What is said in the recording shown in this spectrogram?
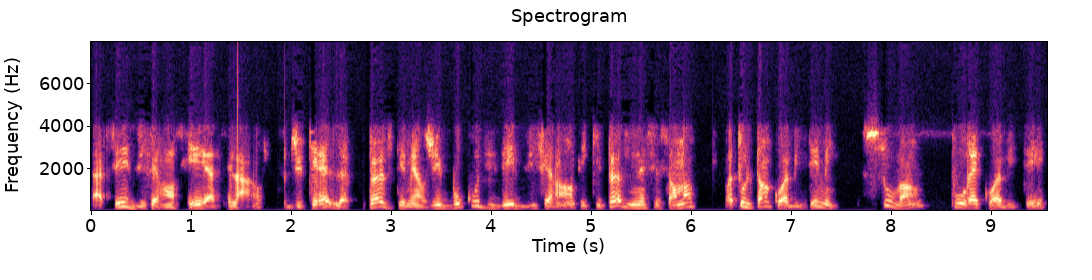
assez différencié, assez large, duquel peuvent émerger beaucoup d'idées différentes et qui peuvent nécessairement, pas tout le temps cohabiter, mais souvent pourraient cohabiter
